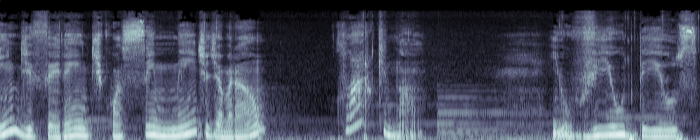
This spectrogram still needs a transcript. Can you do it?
indiferente com a semente de Abraão? Claro que não. E ouviu Deus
